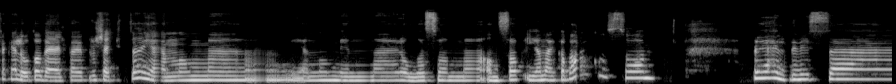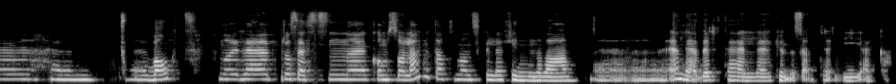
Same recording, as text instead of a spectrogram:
fikk jeg lov til å delta i prosjektet gjennom, gjennom min rolle som ansatt i en Eika-bank. Og så ble jeg heldigvis valgt når eh, prosessen eh, kom så langt at man skulle finne da, eh, en leder til kundesenteret i Erka.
